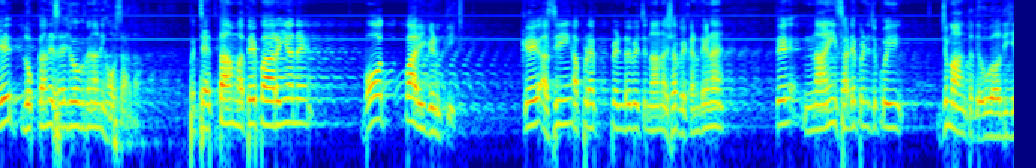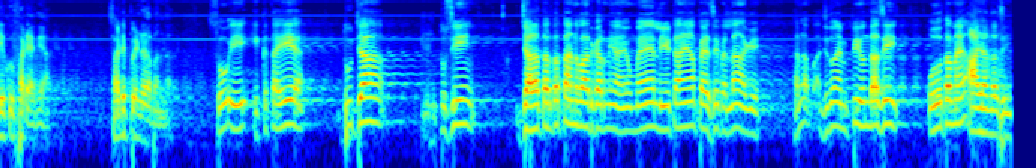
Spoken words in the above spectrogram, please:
ਇਹ ਲੋਕਾਂ ਦੇ ਸਹਿਯੋਗ ਬਿਨਾਂ ਨਹੀਂ ਹੋ ਸਕਦਾ। ਪੰਚਾਇਤਾਂ ਮਤੇ ਪਾ ਰਹੀਆਂ ਨੇ, ਬਹੁਤ ਭਾਰੀ ਗਿਣਤੀ 'ਚ, ਕਿ ਅਸੀਂ ਆਪਣੇ ਪਿੰਡ ਦੇ ਵਿੱਚ ਨਾ ਨਸ਼ਾ ਵਿਕਣ ਦੇਣਾ ਹੈ ਤੇ ਨਾ ਹੀ ਸਾਡੇ ਪਿੰਡ 'ਚ ਕੋਈ ਜ਼ਮਾਨਤ ਦੇਊਗਾ, ਉਹਦੀ ਜੇ ਕੋਈ ਫੜਿਆ ਗਿਆ, ਸਾਡੇ ਪਿੰਡ ਦਾ ਬੰਦਾ। ਸੋ ਇਹ ਇੱਕ ਤਾਂ ਇਹ ਹੈ। ਦੂਜਾ, ਤੁਸੀਂ ਜ਼ਿਆਦਾਤਰ ਤਾਂ ਧੰਨਵਾਦ ਕਰਨੇ ਆਏ ਹੋ। ਮੈਂ ਲੇਟ ਆਇਆ, ਪੈਸੇ ਪਹਿਲਾਂ ਆ ਗਏ, ਹੈਨਾ? ਜਦੋਂ ਐਮਪੀ ਹੁੰਦਾ ਸੀ, ਉਦੋਂ ਤਾਂ ਮੈਂ ਆ ਜਾਂਦਾ ਸੀ।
